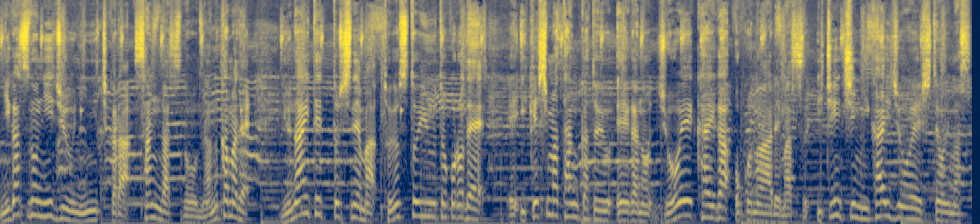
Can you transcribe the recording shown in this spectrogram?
2月の22日から3月の7日までユナイテッドシネマ豊洲というところで「えー池島短歌」という映画の上映会が行われます。1日2回上映しております。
